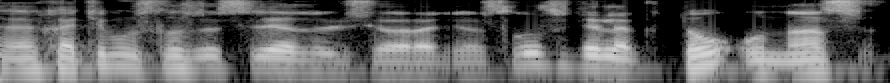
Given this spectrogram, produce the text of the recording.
э, хотим услышать следующего радиослушателя. Кто у нас?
